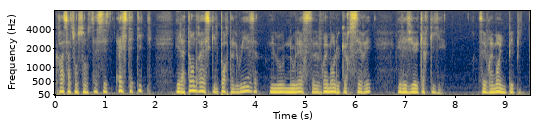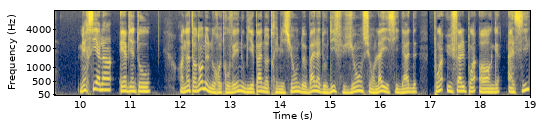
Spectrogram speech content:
grâce à son sens esthétique et la tendresse qu'il porte à Louise, nous, laisse vraiment le cœur serré et les yeux écarquillés. C'est vraiment une pépite. Merci Alain et à bientôt. En attendant de nous retrouver, n'oubliez pas notre émission de balado diffusion sur laïcidad.ufal.org ainsi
